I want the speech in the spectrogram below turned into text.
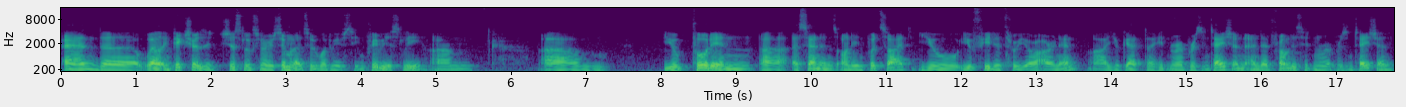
And uh, well, in pictures, it just looks very similar to what we've seen previously. Um, um, you put in uh, a sentence on the input side, you, you feed it through your RNN, uh, you get a hidden representation, and then from this hidden representation,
